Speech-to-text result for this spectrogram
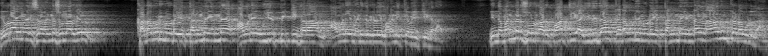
இப்ராஹிம் அலை என்ன சொன்னார்கள்? கடவுளினுடைய தன்மை என்ன? அவனே உயிர்ப்பிக்குகிறான் அவனே மனிதர்களை மரணிக்க வைக்குகிறான் இந்த மன்னர் சொல்றாரு பாத்தியா இதுதான் கடவுளினுடைய தன்மை என்றால் நானும் கடவுள் தான்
